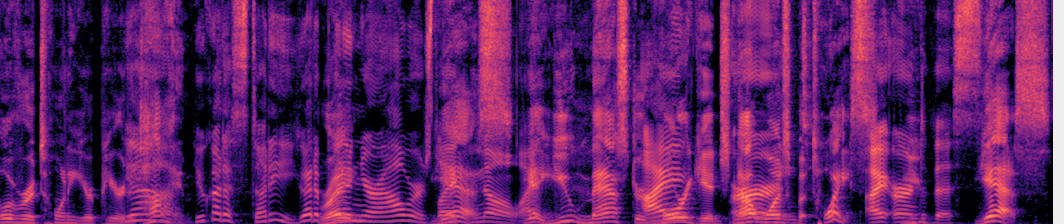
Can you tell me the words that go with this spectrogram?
over a 20 year period yeah, of time. you got to study. You got to right? put in your hours. Like yes. no, yeah, I, you mastered I mortgage not once but twice. I earned You- this. Yes.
